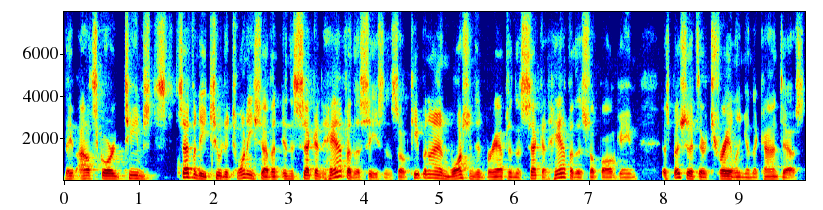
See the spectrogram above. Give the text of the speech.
they've outscored teams 72 to 27 in the second half of the season. So keep an eye on Washington perhaps in the second half of this football game, especially if they're trailing in the contest.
